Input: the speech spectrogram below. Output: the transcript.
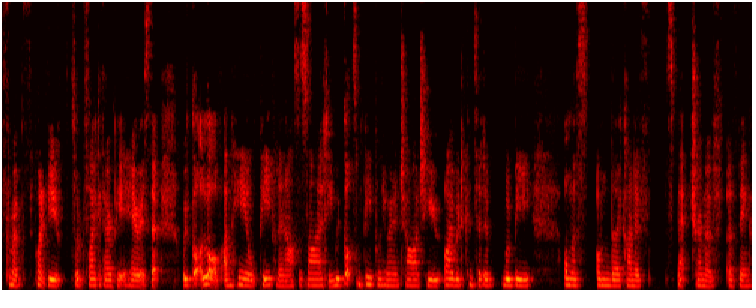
from a point of view, sort of psychotherapy here is that we've got a lot of unhealed people in our society. We've got some people who are in charge who I would consider would be on the on the kind of spectrum of, of being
